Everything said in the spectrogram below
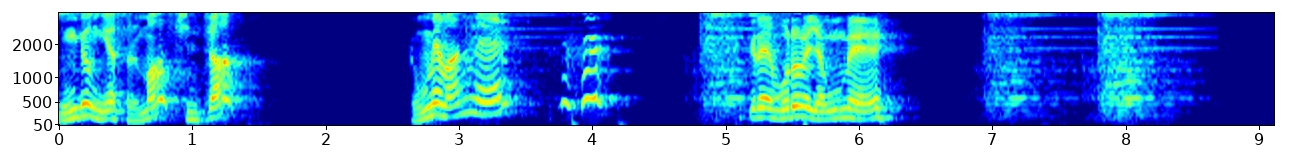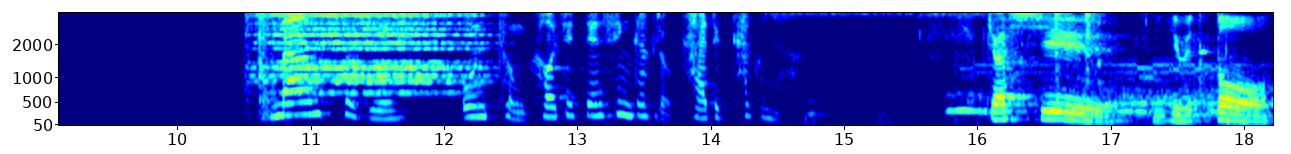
용병이야, 설마? 진짜? 영매 맞네? 그래 모르면 영매 마음속이 온통 거짓된 생각으로 가득하구나. 짜씨 이게 왜 또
